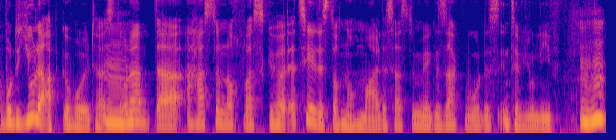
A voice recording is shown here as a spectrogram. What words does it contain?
wo du Jule abgeholt hast, mhm. oder? Da hast du noch was gehört. Erzähl das doch nochmal. Das hast du mir gesagt, wo das Interview lief. Mhm.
